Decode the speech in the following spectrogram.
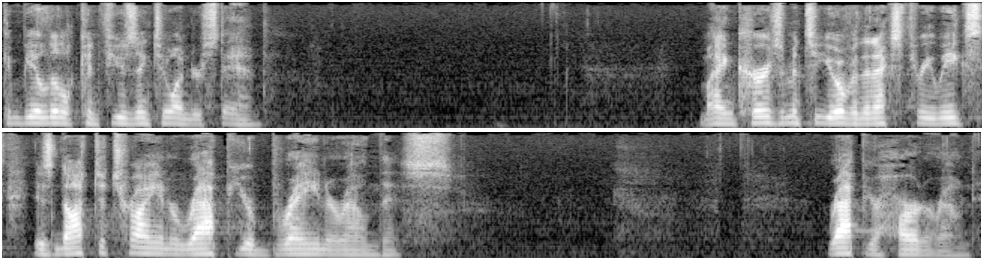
can be a little confusing to understand. My encouragement to you over the next three weeks is not to try and wrap your brain around this. Wrap your heart around it.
